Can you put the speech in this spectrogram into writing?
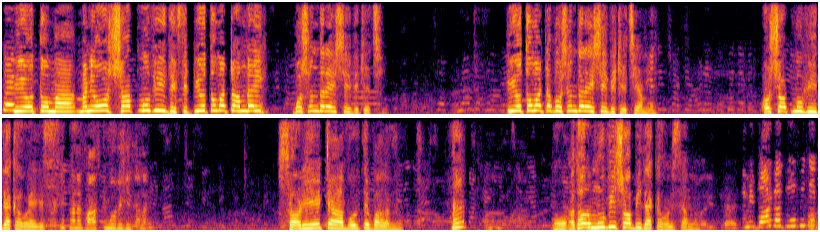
প্রিয়তমা মানে ওর সব মুভি দেখছি। প্রিয়তমাটা আমরা এই বসুন্ধরা এসেই দেখেছি। প্রিয়তমাটা বসুন্ধরা এসেই দেখেছি আমরা। ওর সব মুভি দেখা হয়ে গেছে। সরি এটা বলতে পারলাম না। হ্যাঁ? ও ওর মুভি সবই দেখা হয়েছে আমার। আমি বরবাদ মুভি দেখি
